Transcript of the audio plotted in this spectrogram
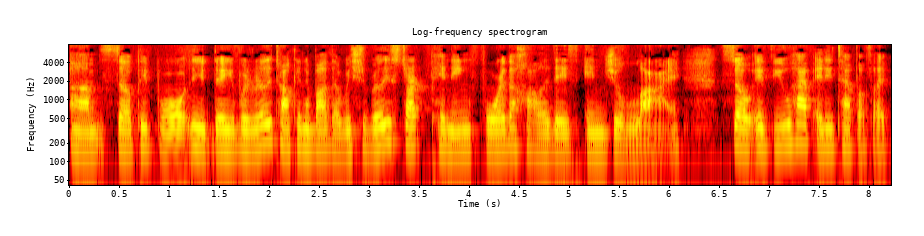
Um, so people, they were really talking about that we should really start pinning for the holidays in July. So if you have any type of like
